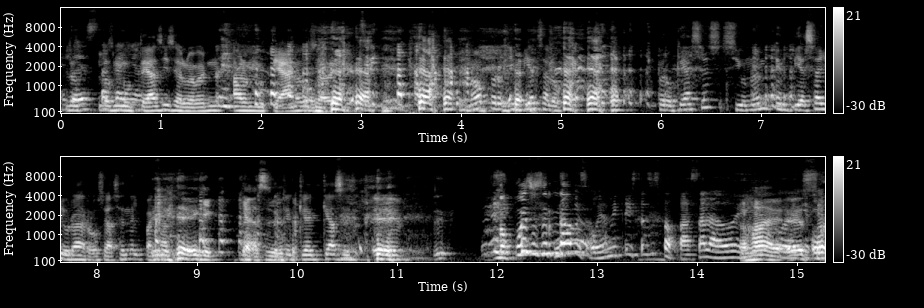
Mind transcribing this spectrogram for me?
Entonces, Los, muteas y se vuelven a mutear, o sea, No, pero y piénsalo. ¿qué, pero ¿qué haces si uno em- empieza a llorar? O sea, hacen el pañal. ¿Qué haces? ¿Qué, qué- qué haces? Eh, no puedes hacer No, nada. pues obviamente ahí están sus papás al lado de Ajá, de que eso,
